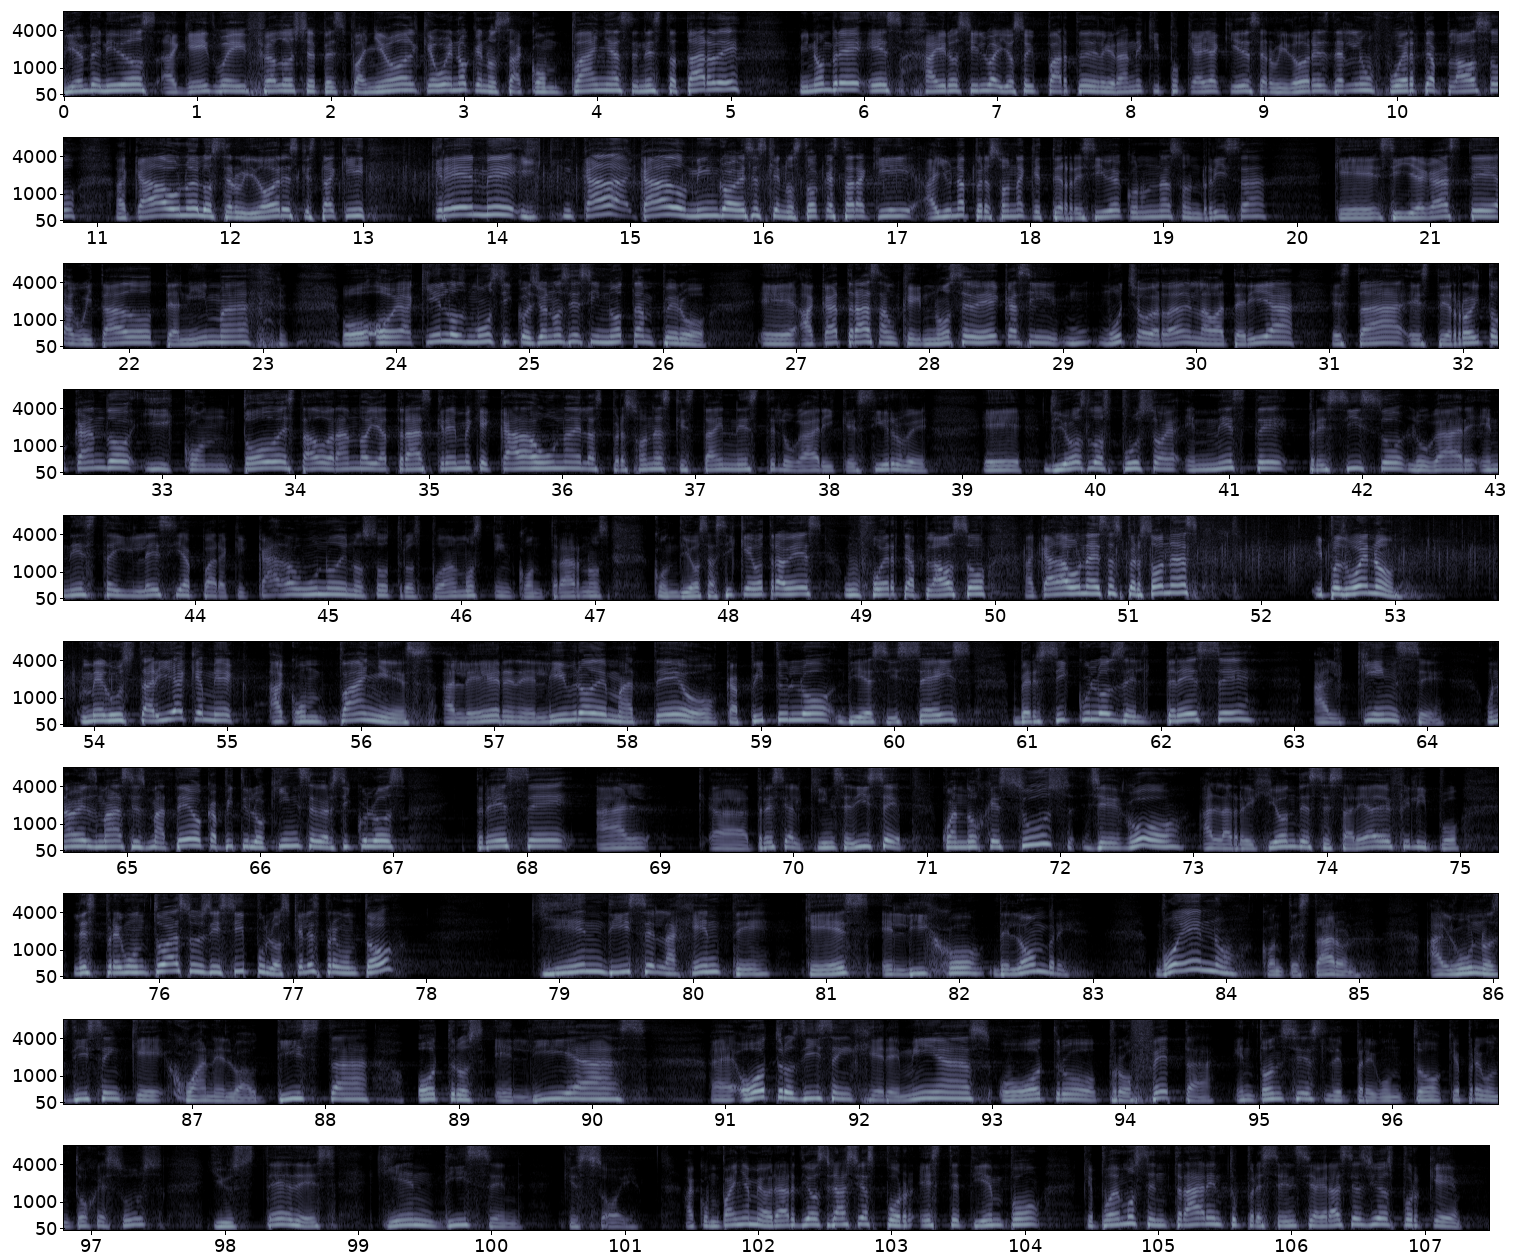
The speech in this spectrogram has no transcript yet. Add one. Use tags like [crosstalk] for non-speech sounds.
Bienvenidos a Gateway Fellowship Español. Qué bueno que nos acompañas en esta tarde. Mi nombre es Jairo Silva y yo soy parte del gran equipo que hay aquí de servidores. Darle un fuerte aplauso a cada uno de los servidores que está aquí. Créenme, y cada, cada domingo a veces que nos toca estar aquí, hay una persona que te recibe con una sonrisa, que si llegaste agüitado te anima. [laughs] O, o aquí en los músicos, yo no sé si notan, pero eh, acá atrás, aunque no se ve casi mucho, ¿verdad? En la batería está este Roy tocando y con todo está adorando ahí atrás. Créeme que cada una de las personas que está en este lugar y que sirve, eh, Dios los puso en este preciso lugar, en esta iglesia, para que cada uno de nosotros podamos encontrarnos con Dios. Así que otra vez, un fuerte aplauso a cada una de esas personas. Y pues bueno, me gustaría que me acompañes a leer en el libro de Mateo, capítulo 16, versículos del 13 al 15. Una vez más, es Mateo, capítulo 15, versículos 13 al, 13 ah, al 15. Dice, cuando Jesús llegó a la región de Cesarea de Filipo, les preguntó a sus discípulos, ¿qué les preguntó? ¿Quién dice la gente que es el Hijo del Hombre? Bueno, contestaron. Algunos dicen que Juan el Bautista, otros Elías, eh, otros dicen Jeremías u otro profeta. Entonces le preguntó, ¿qué preguntó Jesús? ¿Y ustedes quién dicen que soy? Acompáñame a orar. Dios, gracias por este tiempo que podemos entrar en tu presencia. Gracias Dios porque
